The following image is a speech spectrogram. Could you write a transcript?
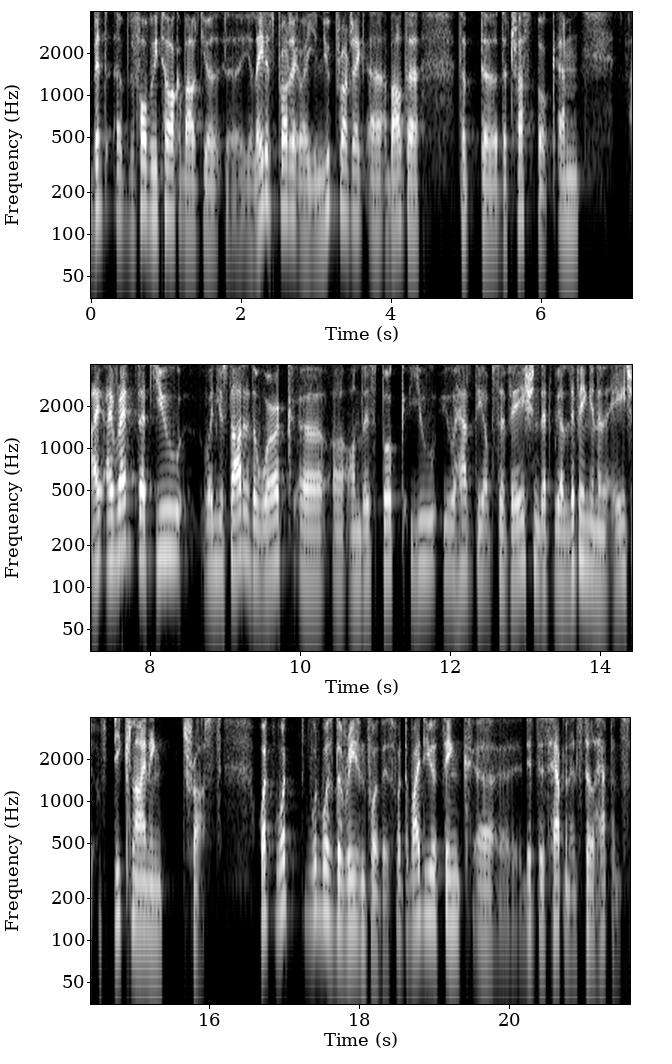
bit uh, before we talk about your uh, your latest project or your new project uh, about the, the the the trust book. Um, I, I read that you when you started the work uh, on this book, you you had the observation that we are living in an age of declining trust. What what what was the reason for this? What why do you think uh, did this happen and still happens?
